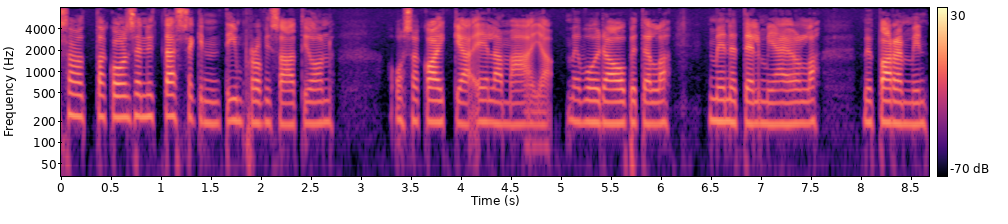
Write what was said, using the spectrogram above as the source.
sanottakoon se nyt tässäkin, että improvisaatio on osa kaikkea elämää ja me voidaan opetella menetelmiä, joilla me paremmin,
